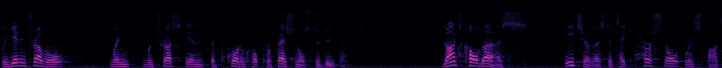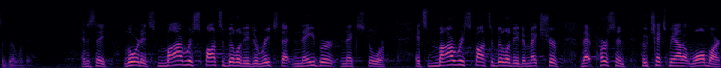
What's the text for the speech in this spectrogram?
We get in trouble when we trust in the quote unquote professionals to do things. God's called us, each of us, to take personal responsibility and to say, Lord, it's my responsibility to reach that neighbor next door. It's my responsibility to make sure that person who checks me out at Walmart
